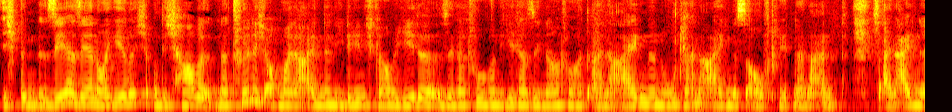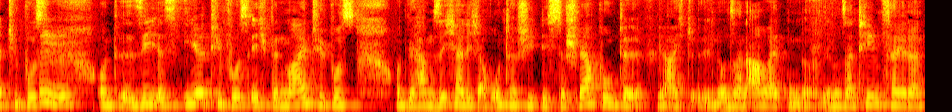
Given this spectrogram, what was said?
ich bin sehr, sehr neugierig und ich habe natürlich auch meine eigenen Ideen. Ich glaube, jede Senatorin, jeder Senator hat eine eigene Note, ein eigenes Auftreten, ein, ein, ist ein eigener Typus. Mhm. Und sie ist ihr Typus, ich bin mein Typus. Und wir haben sicherlich auch unterschiedlichste Schwerpunkte, vielleicht in unseren Arbeiten, in unseren Themenfeldern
